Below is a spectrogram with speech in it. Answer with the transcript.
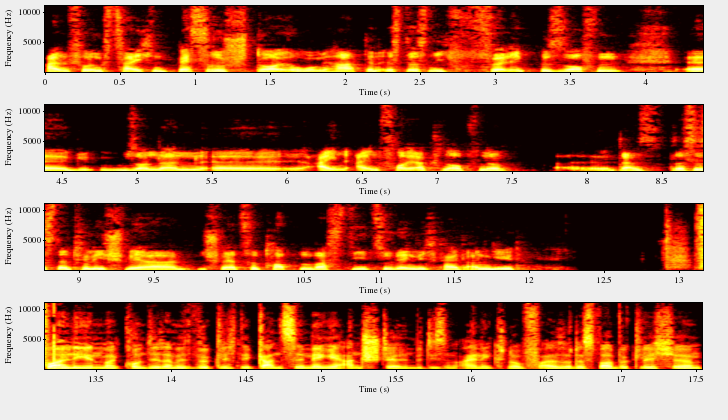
Anführungszeichen bessere Steuerung hat, dann ist das nicht völlig besoffen, äh, sondern äh, ein, ein Feuerknopf. Ne? Äh, das, das ist natürlich schwer, schwer zu toppen, was die Zugänglichkeit angeht. Vor allen Dingen, man konnte damit wirklich eine ganze Menge anstellen mit diesem einen Knopf. Also das war wirklich, ähm,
